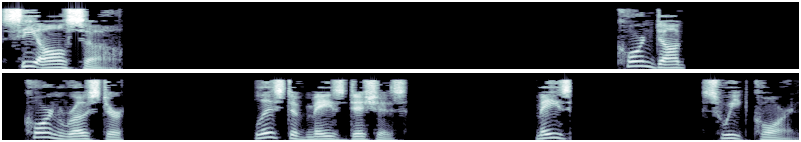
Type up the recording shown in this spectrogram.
See also Corn dog Corn roaster List of maize dishes Maize Sweet corn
